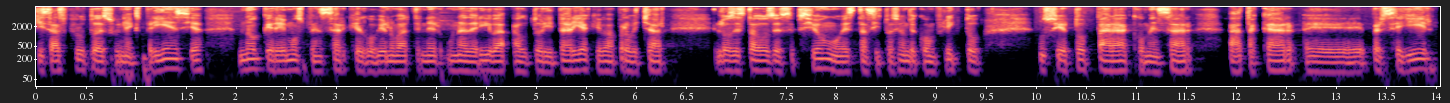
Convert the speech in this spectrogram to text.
quizás fruto de su inexperiencia. No queremos pensar que el gobierno va a tener una deriva autoritaria que va a aprovechar los estados de excepción o esta situación de conflicto, ¿no es cierto?, para comenzar a atacar, eh, perseguir,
